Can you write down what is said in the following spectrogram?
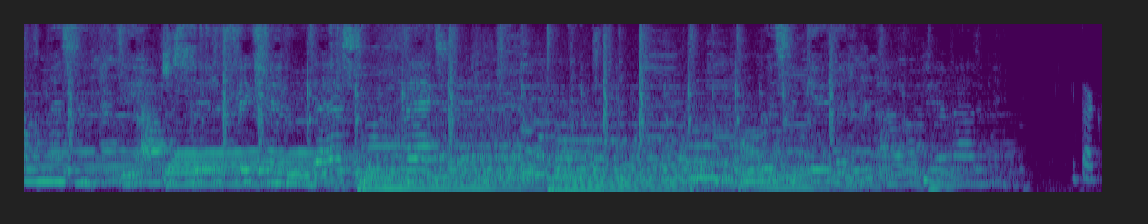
was missing. The opposite of fiction. That's facts. І так,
